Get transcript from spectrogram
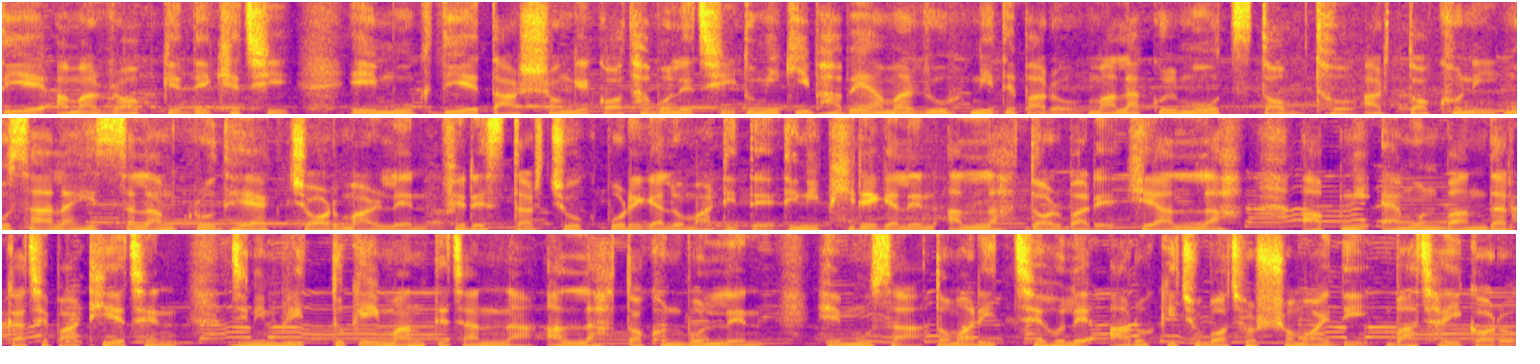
দিয়ে আমার রবকে দেখেছি, এই মুখ দিয়ে তার সঙ্গে কথা বলেছি। তুমি কীভাবে আমার রুহ নিতে পারো? মালাকুল মৌত স্তব্ধ, আর তখনই মুসা আলাহিসাল্লাম ক্রোধে এক চড় মারলেন। ফেরেস্তার চোখ পড়ে গেল মাটিতে। তিনি ফিরে গেলেন আল্লাহ দরবারে। হে আল্লাহ, আপনি এমন বান্দার কাছে পাঠিয়েছেন, যিনি মৃত্যুকেই মানতে চান না। আল্লাহ তখন বললেন, হে মুসা, তোমার ইচ্ছে হলে আরও কিছু বছর সময় দি বাছাই করো।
